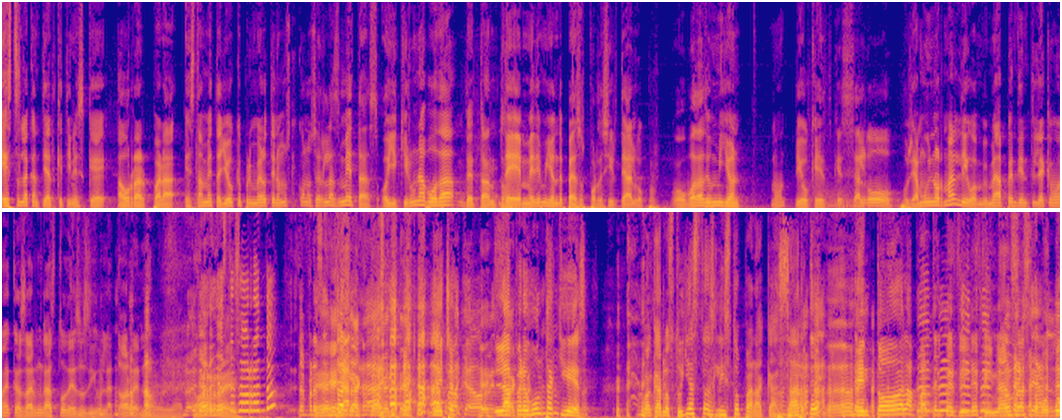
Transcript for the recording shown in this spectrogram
esta es la cantidad que tienes que ahorrar para esta meta. Yo creo que primero tenemos que conocer las metas. Oye, quiero una boda De tanto. de medio millón de pesos, por decirte algo, por- o boda de un millón, ¿no? Digo, que, que es algo, pues ya muy normal, digo, a mí me da pendiente el día que me voy a casar un gasto de esos, digo, en la torre, ¿no? La ¿Ya, ya torre. estás ahorrando? Te presento ¿ah? Exactamente. De hecho. La pregunta aquí es, Juan Carlos, ¿tú ya estás listo para casarte en toda la parte del perfil de finanzas como tú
